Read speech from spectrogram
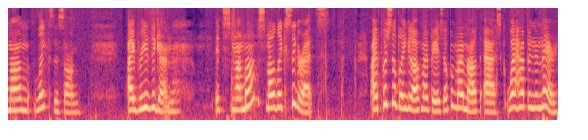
Mom likes this song. I breathed again. It's my mom smelled like cigarettes. I pushed the blanket off my face, opened my mouth, asked, What happened in there?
